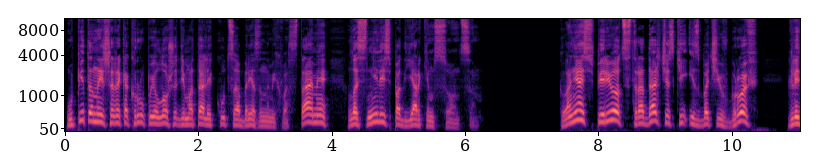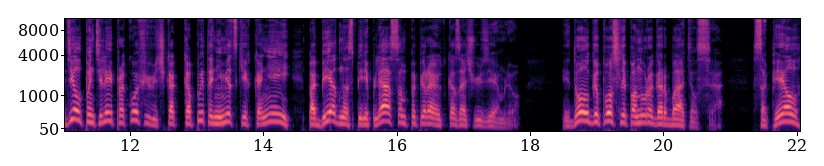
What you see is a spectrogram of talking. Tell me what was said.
упитанные ширококрупые лошади мотали куца обрезанными хвостами, лоснились под ярким солнцем. Клонясь вперед, страдальчески избочив бровь, глядел Пантелей Прокофьевич, как копыта немецких коней победно с переплясом попирают казачью землю. И долго после понуро горбатился — сопел,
